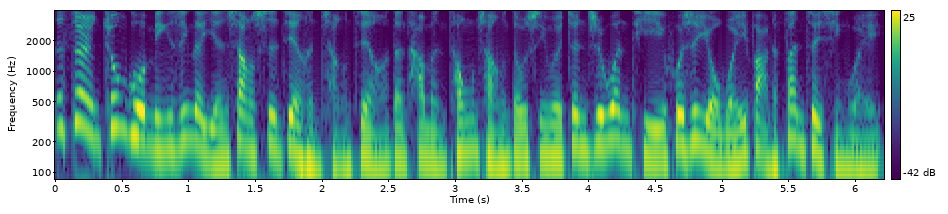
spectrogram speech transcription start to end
那虽然中国明星的炎上事件很常见哦，但他们通常都是因为政治问题或是有违法的犯罪行为，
